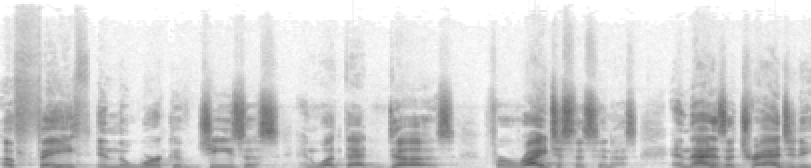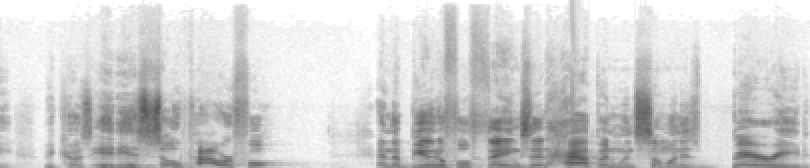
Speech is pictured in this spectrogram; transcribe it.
of faith in the work of Jesus and what that does for righteousness in us. And that is a tragedy because it is so powerful. And the beautiful things that happen when someone is buried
